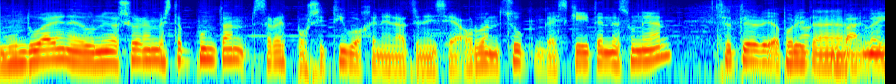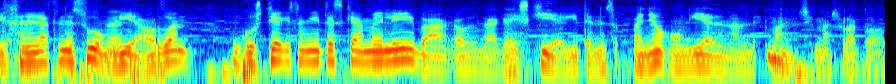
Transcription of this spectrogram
munduaren edo unibertsuaren beste puntan zerbait positibo generatzen izea. Orduan zuk gaizki egiten dezunean, Ze teoria polita. ba, bai, generatzen ez du Bai. ongia. Orduan guztiak izan gaitezke ameli, ba, ba, gaizki egiten ez, baina ongiaren alde. Ba, sin más, olako.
